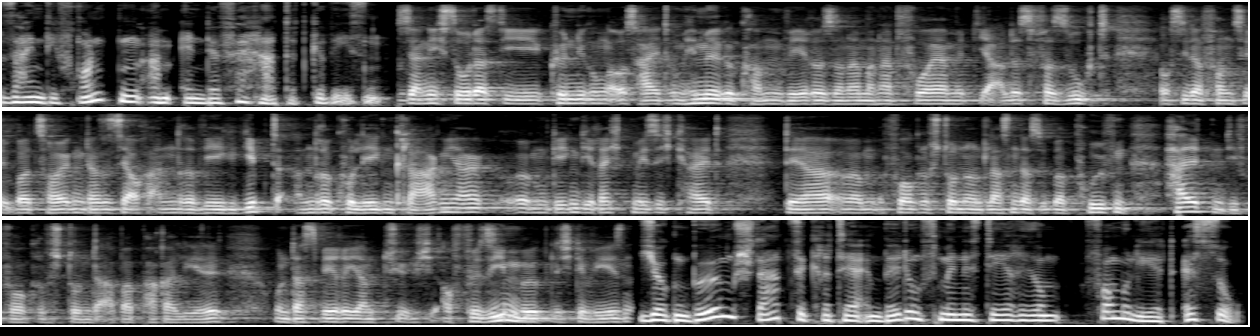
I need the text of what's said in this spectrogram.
seien die Fronten am Ende verhärtet gewesen. Es ist ja nicht so, dass die Kündigung aus heiterem Himmel gekommen wäre, sondern man hat vorher mit ihr alles versucht, auch sie davon zu überzeugen, dass es ja auch andere Wege gibt. Andere Kollegen klagen ja ähm, gegen die Rechtmäßigkeit der ähm, Vorgriffsstunde und lassen das überprüfen, halten die Vorgriffsstunde aber parallel. Und das wäre ja natürlich auch für sie möglich gewesen. Jürgen Böhm, Staatssekretär im Bildungsministerium, formuliert es so.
